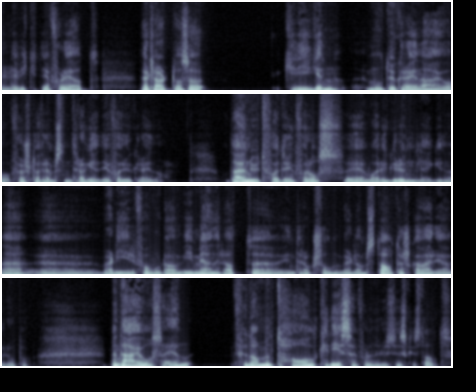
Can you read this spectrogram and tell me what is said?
veldig viktig. fordi det er klart, altså Krigen mot Ukraina er jo først og fremst en tragedie for Ukraina. Det er en utfordring for oss, våre grunnleggende eh, verdier for hvordan vi mener at eh, interaksjonen mellom stater skal være i Europa. Men det er jo også en fundamental krise for den russiske stat.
